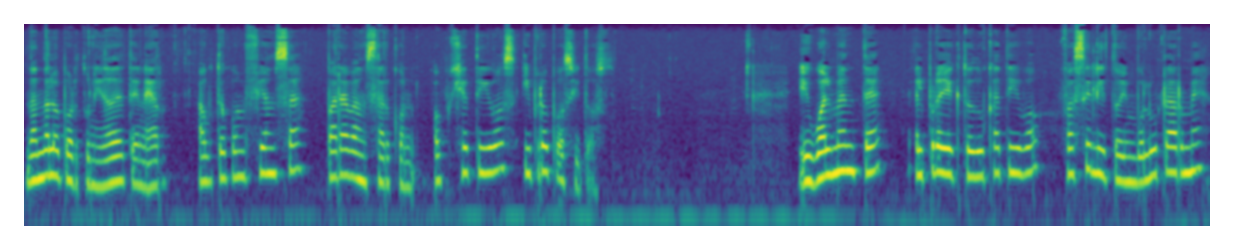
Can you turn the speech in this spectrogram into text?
dando la oportunidad de tener autoconfianza para avanzar con objetivos y propósitos. Igualmente, el proyecto educativo facilitó involucrarme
